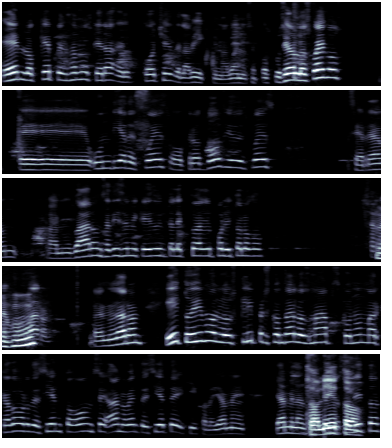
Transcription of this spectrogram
en lo que pensamos que era el coche de la víctima. Bueno, se pospusieron los juegos. eh, un día después, o creo dos días después, se rean- reanudaron, se dice mi querido intelectual politólogo, Se reanudaron. reanudaron y tuvimos los Clippers contra los Maps con un marcador de 111 a 97. Híjole, ya me, ya me Solito. solito.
